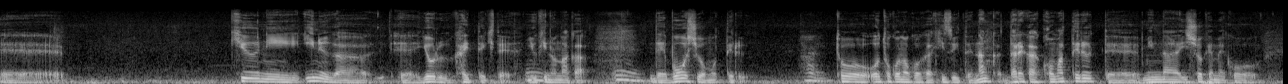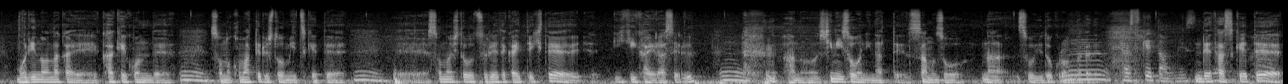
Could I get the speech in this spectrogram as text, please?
えー、急に犬が、えー、夜帰ってきて雪の中、うん、で帽子を持ってる。はい、と男の子が気づいてなんか誰か困ってるってみんな一生懸命こう森の中へ駆け込んで、うん、その困ってる人を見つけて、うん、えー、その人を連れて帰ってきて生き返らせる、うん、あの死にそうになって寒そうなそういうところの中で、助けたんです、ね、で助けて、はい、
